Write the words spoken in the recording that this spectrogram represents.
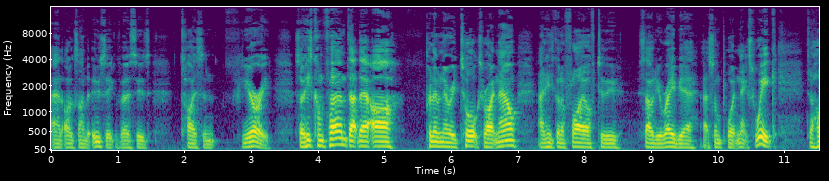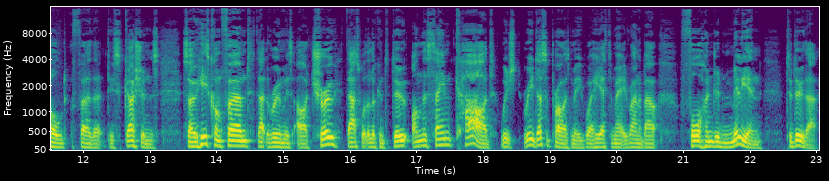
and Alexander Usyk versus Tyson Fury. So he's confirmed that there are preliminary talks right now, and he's going to fly off to Saudi Arabia at some point next week to hold further discussions. So he's confirmed that the rumours are true. That's what they're looking to do on the same card, which really does surprise me, where he estimated around about 400 million to do that.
